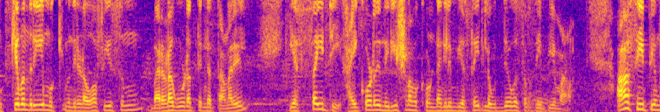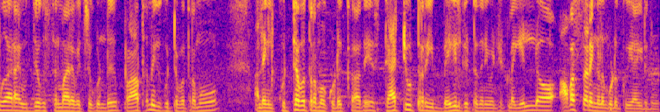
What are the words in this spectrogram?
മുഖ്യമന്ത്രിയും മുഖ്യമന്ത്രിയുടെ ഓഫീസും ഭരണകൂടത്തിന്റെ തണലിൽ എസ് ഐ ടി ഹൈക്കോടതി നിരീക്ഷണമൊക്കെ ഉണ്ടെങ്കിലും എസ് ഐ ടിയിലെ ഉദ്യോഗസ്ഥർ സി പി എമ്മാണ് ആ സി പി എമ്മുകാരായ ഉദ്യോഗസ്ഥന്മാരെ വെച്ചുകൊണ്ട് പ്രാഥമിക കുറ്റപത്രമോ അല്ലെങ്കിൽ കുറ്റപത്രമോ കൊടുക്കാതെ സ്റ്റാറ്റ്യൂട്ടറി ബെയിൽ കിട്ടുന്നതിന് വേണ്ടിയിട്ടുള്ള എല്ലാ അവസരങ്ങളും കൊടുക്കുകയായിരുന്നു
